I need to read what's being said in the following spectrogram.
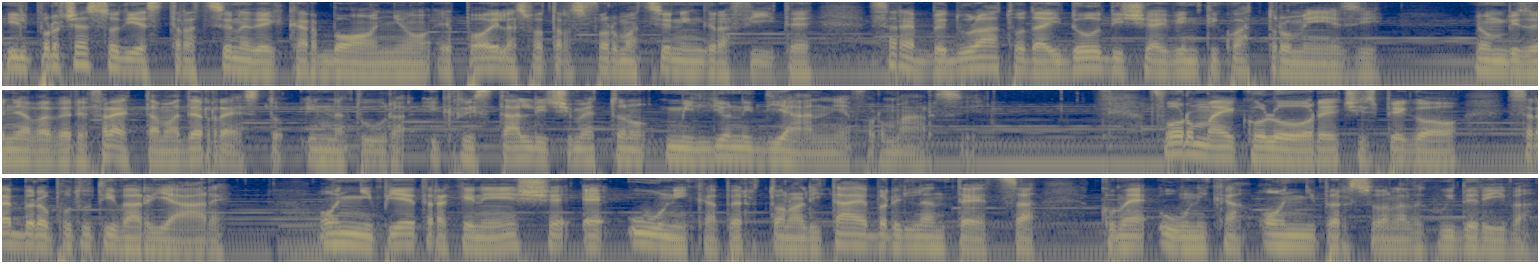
Il processo di estrazione del carbonio e poi la sua trasformazione in grafite sarebbe durato dai 12 ai 24 mesi non bisognava avere fretta, ma del resto, in natura, i cristalli ci mettono milioni di anni a formarsi. Forma e colore, ci spiegò, sarebbero potuti variare. Ogni pietra che ne esce è unica per tonalità e brillantezza, come è unica ogni persona da cui deriva.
